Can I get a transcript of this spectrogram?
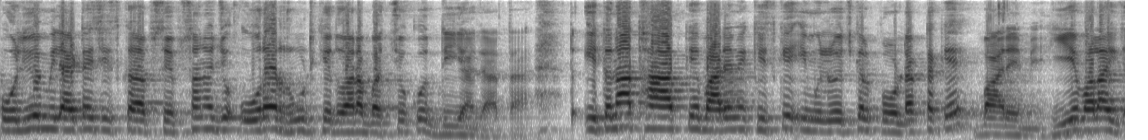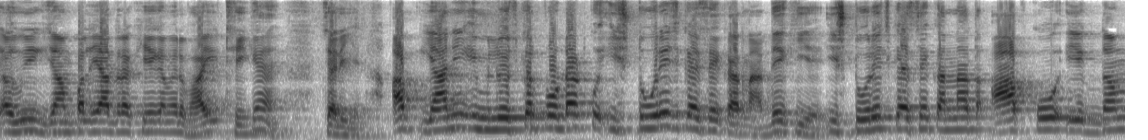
पोलियो मिलाइटिस इसका एक्सेप्शन है, जो ओरल रूट के द्वारा बच्चों को दिया जाता है। तो इतना था आपके बारे में, किसके इम्यूनोलॉजिकल प्रोडक्ट के बारे में। ये वाला एग्ज़ाम्पल याद रखिएगा मेरे भाई, ठीक है? चलिए, अब यानी इम्यूलोजिकल प्रोडक्ट को स्टोरेज कैसे करना? देखिए स्टोरेज कैसे करना? तो आपको एकदम,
